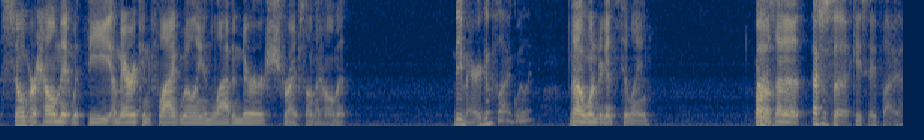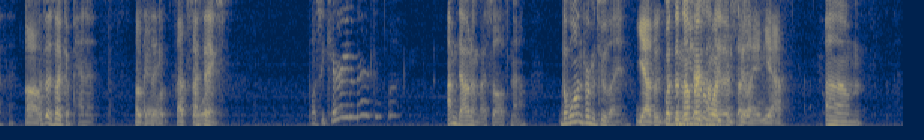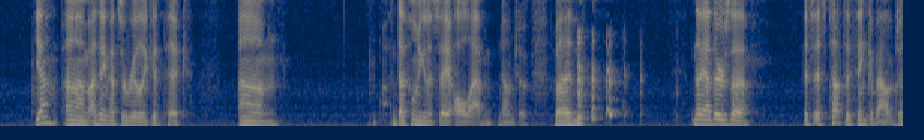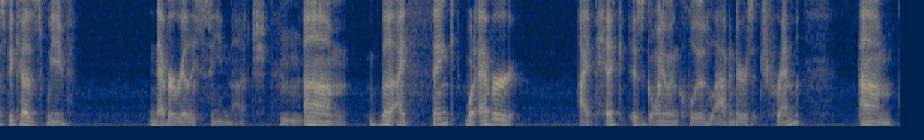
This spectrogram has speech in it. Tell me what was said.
silver helmet with the American flag willy and lavender stripes on the helmet. The American flag, Willie? The one against Tulane. Or Oh. is that a That's just a K State flag, I think. oh It's, it's like a pennant. okay? think. well, that still I think. Was he carrying an American flag? I'm doubting myself now. The one from Tulane. Yeah, the, But the numbers on one the from side. Tulane. Yeah, Um, yeah, um, I think that's a really good pick. Um, I'm definitely gonna say all lab. No, I'm joking. But no, yeah, there's a. It's it's tough to think about just because we've never really seen much. Um, but I think whatever I pick is going to include lavender's trim. Um,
